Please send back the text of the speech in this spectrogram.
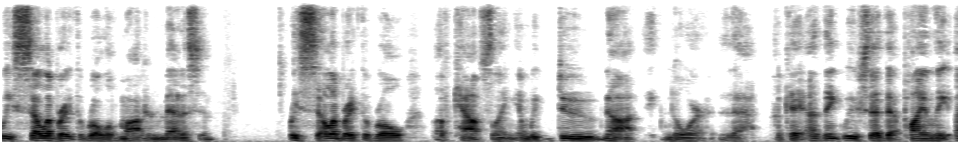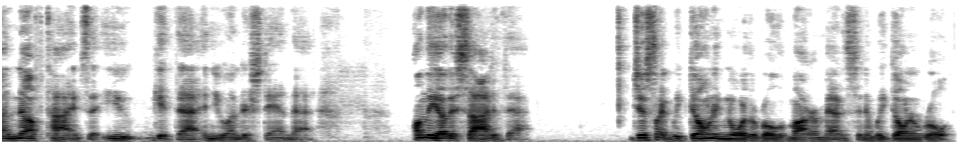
we celebrate the role of modern medicine. We celebrate the role of counseling, and we do not ignore that. Okay, I think we've said that plainly enough times that you get that and you understand that. On the other side of that, just like we don't ignore the role of modern medicine and we don't enroll,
